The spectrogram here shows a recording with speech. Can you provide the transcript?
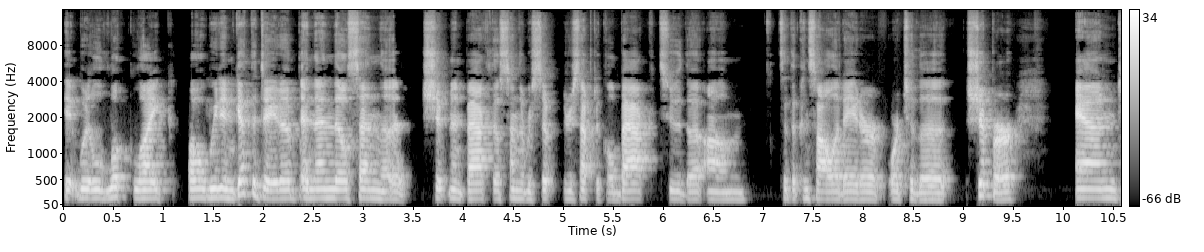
it will look like, oh, we didn't get the data, and then they'll send the shipment back, they'll send the recep- receptacle back to the um, to the consolidator or to the shipper, and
